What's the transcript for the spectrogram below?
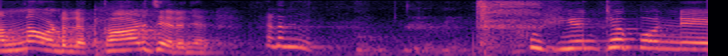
അന്നാ കാണിച്ചു തരാം ഞാൻ എന്റെ പൊന്നെ.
